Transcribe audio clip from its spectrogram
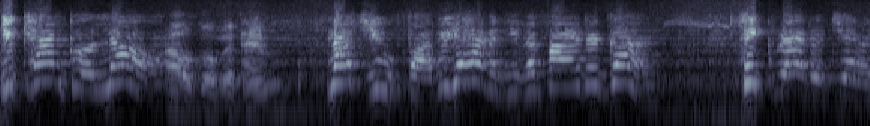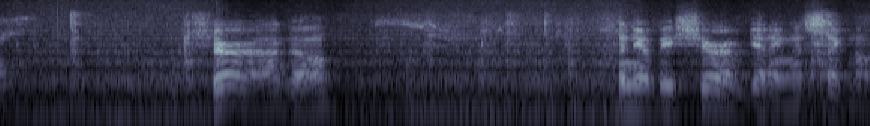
You can't go alone. I'll go with him. Not you, Father. You haven't even fired a gun. Take Red or Jerry. Sure, I'll go. Then you'll be sure of getting the signal.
